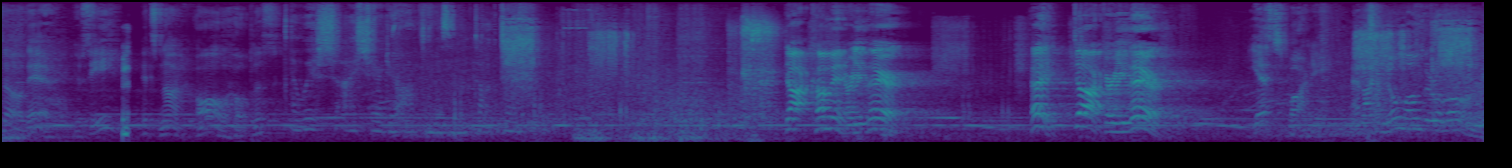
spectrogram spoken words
So there, you see? It's not all hopeless. I wish I shared your optimism, Doctor. Doc, come in. Are you there? Hey, Doc, are you there? Yes, Barney, and I'm no longer alone.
